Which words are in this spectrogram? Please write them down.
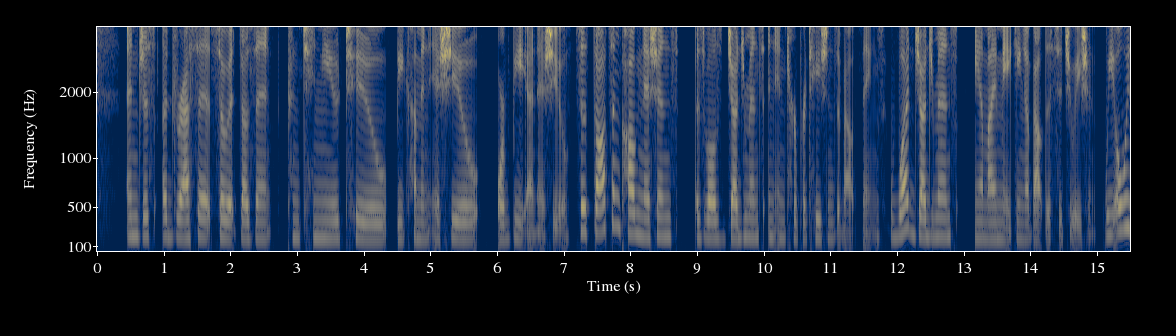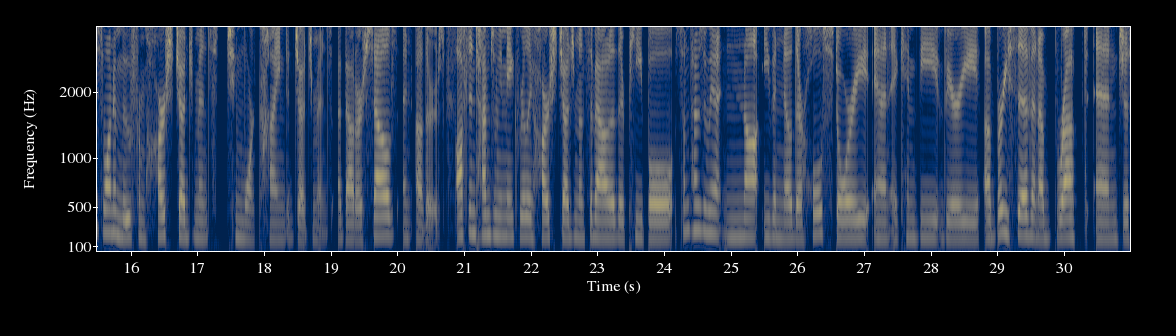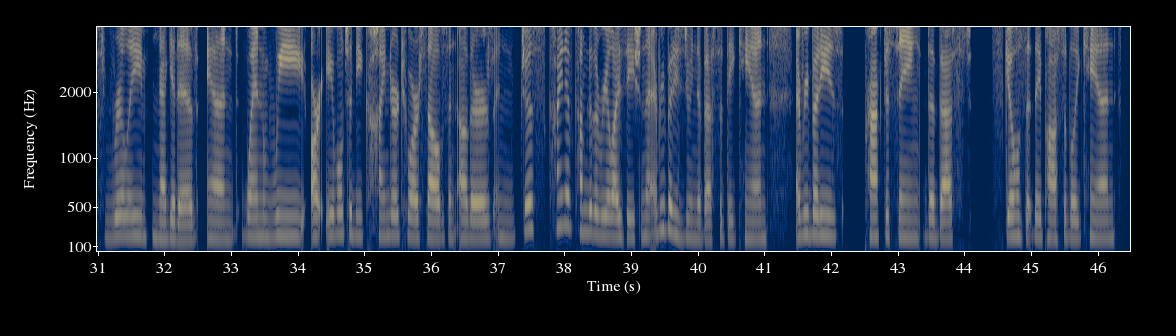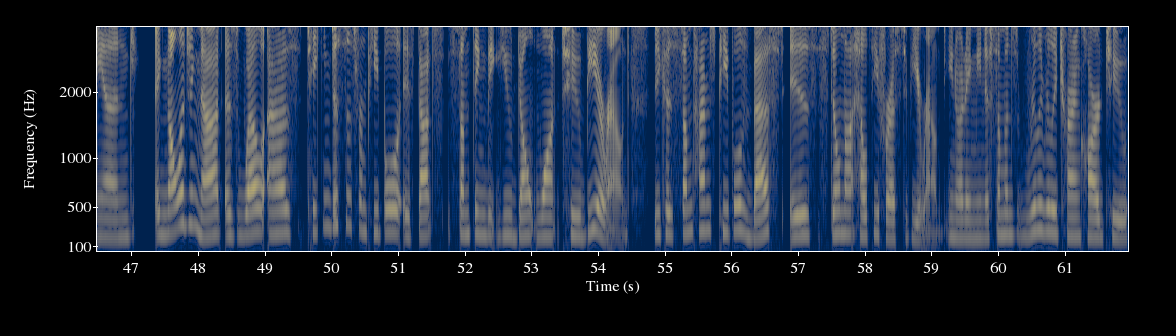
and just address it so it doesn't continue to become an issue or be an issue. So, thoughts and cognitions, as well as judgments and interpretations about things. What judgments am I making about this situation? We always want to move from harsh judgments to more kind judgments about ourselves and others. Oftentimes, when we make really harsh judgments about other people. Sometimes we might not even know their whole story, and it can be very abrasive and abrupt and just really negative. And when we are able to be kinder to ourselves and others and just kind of come to the realization that everybody's doing the best that they can, everybody's practicing the best skills that they possibly can and acknowledging that as well as taking distance from people if that's something that you don't want to be around because sometimes people's best is still not healthy for us to be around. You know what I mean? If someone's really really trying hard to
